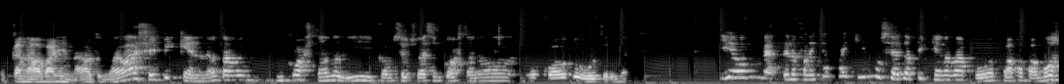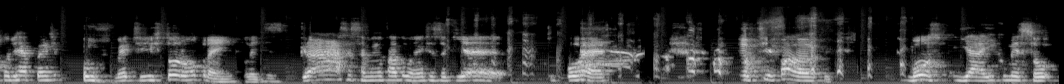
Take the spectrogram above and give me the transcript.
o canal vaginal e tudo mais. Eu achei pequeno, né? Eu tava encostando ali, como se eu estivesse encostando no, no colo do útero, né? E eu metendo, eu falei, rapaz, que buceta pequena da porra, pá, pá, pá. Moço, quando de repente, puf, meti, estourou um trem. Falei, desgraça, essa menina tá doente, isso aqui é. Que porra é essa? eu te falando, filho. Moço, e aí começou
